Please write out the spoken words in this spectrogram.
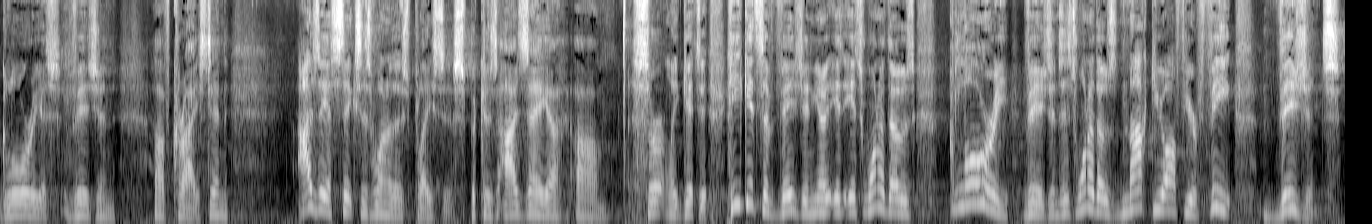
glorious vision of Christ. And Isaiah 6 is one of those places because Isaiah um, certainly gets it. He gets a vision, you know, it, it's one of those glory visions, it's one of those knock you off your feet visions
